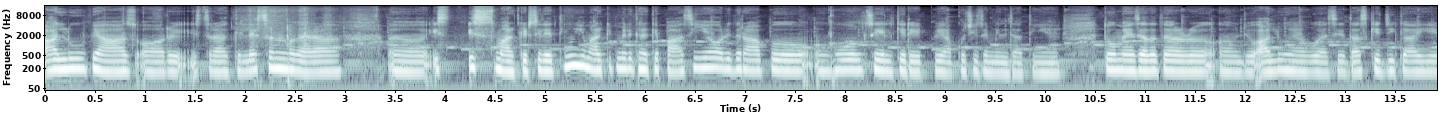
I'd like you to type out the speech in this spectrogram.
आलू, प्याज और इस तरह के लहसुन वगैरह इस इस मार्केट से लेती हूँ। ये मार्केट मेरे घर के पास ही है और इधर आप होल सेल के रेट पे आपको चीज़ें मिल जाती हैं। तो मैं ज़्यादातर जो आलू हैं वो ऐसे दस के जी का ये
